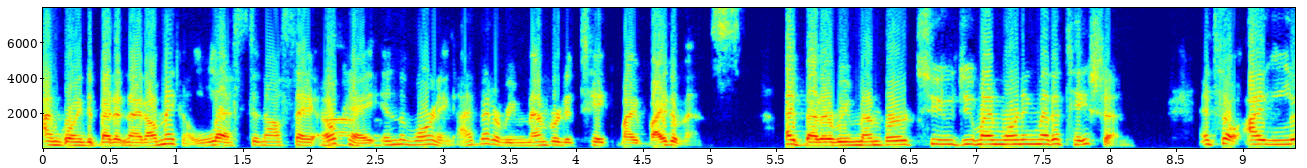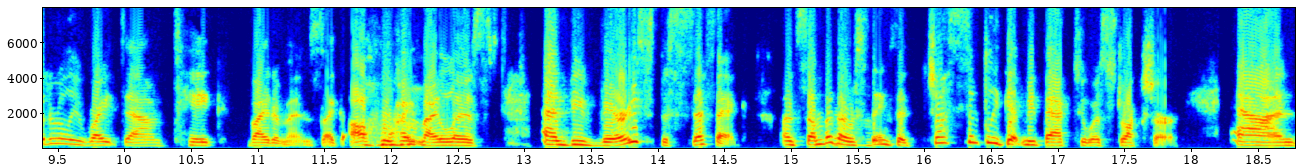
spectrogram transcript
I'm going to bed at night, I'll make a list and I'll say, okay, in the morning, I better remember to take my vitamins. I better remember to do my morning meditation. And so I literally write down take vitamins. Like I'll write my list and be very specific on some of those things that just simply get me back to a structure. And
